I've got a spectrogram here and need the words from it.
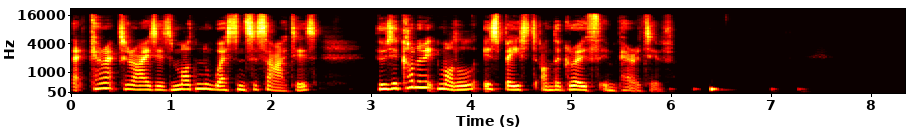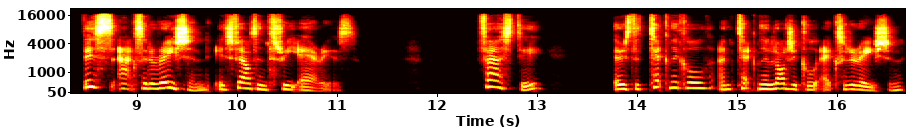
that characterizes modern Western societies, whose economic model is based on the growth imperative. This acceleration is felt in three areas. Firstly, there is the technical and technological acceleration,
